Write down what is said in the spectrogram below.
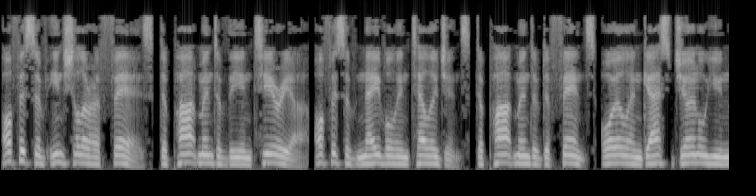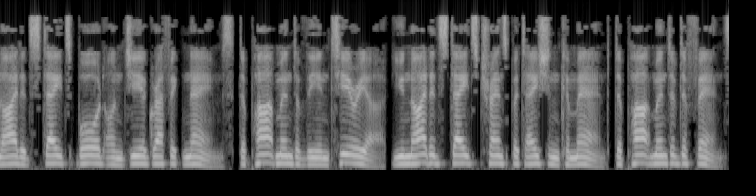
Office of Insular Affairs Department of the Interior Office of Naval Intelligence Department of Defense Oil and Gas Journal United States Board on Geographic Names Department of the Interior United States Transportation Command Department of Defense.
